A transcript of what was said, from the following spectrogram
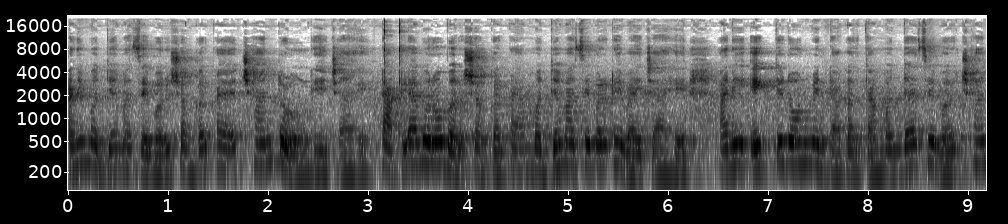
आणि मध्यम आचेवर शंकरपाळ्या छान तळून घ्यायच्या आहे. टाकल्याबरोबर शंकरपाळ्या मध्यम आचेवर ठेवायच्या आहे आणि एक ते दोन मिनिटाकरता मंद आचेवर छान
